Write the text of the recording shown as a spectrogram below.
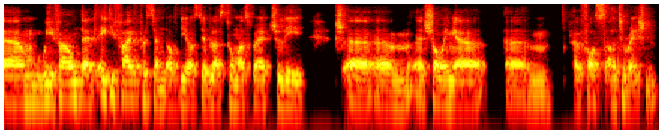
um, we found that 85% of the osteoblastomas were actually uh, um, showing a, um, a FOS alteration.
